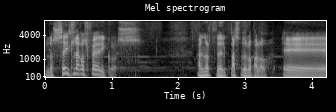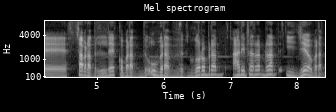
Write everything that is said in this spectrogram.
Los seis lagos feéricos. Al norte del paso de Lopalo. Eh, Zabrad, Lekobrad, Ubrad, Gorobrad, Aribrad y Geobrad.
